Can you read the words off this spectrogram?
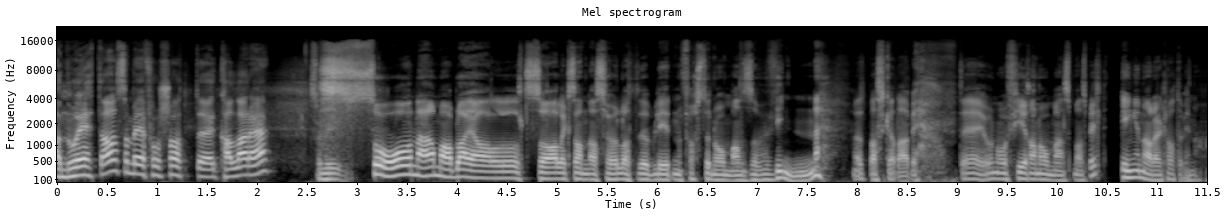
Anueta, som jeg fortsatt uh, kaller Som vi, Så nærmere ble altså Alexander Sørloth at det blir den første nordmannen som vinner et Basker-derby. Det er jo nå fire nordmenn som har spilt. Ingen av dem har klart å vinne.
